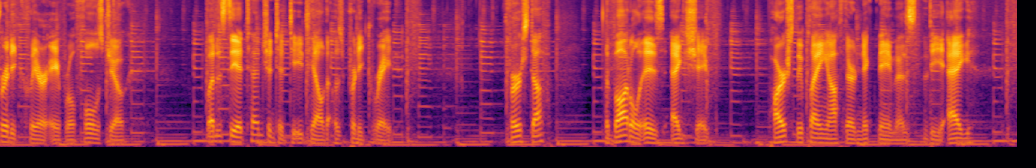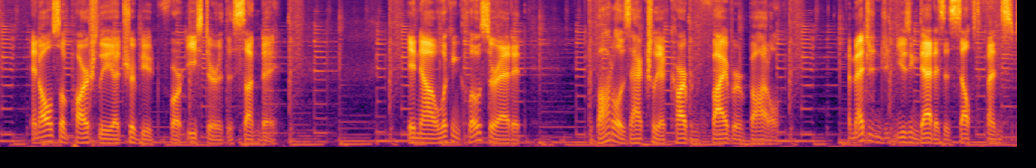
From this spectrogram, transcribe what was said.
pretty clear April Fool's joke but it's the attention to detail that was pretty great. First up, the bottle is egg shaped, partially playing off their nickname as the Egg, and also partially a tribute for Easter this Sunday. And now, uh, looking closer at it, the bottle is actually a carbon fiber bottle. Imagine using that as a self defense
